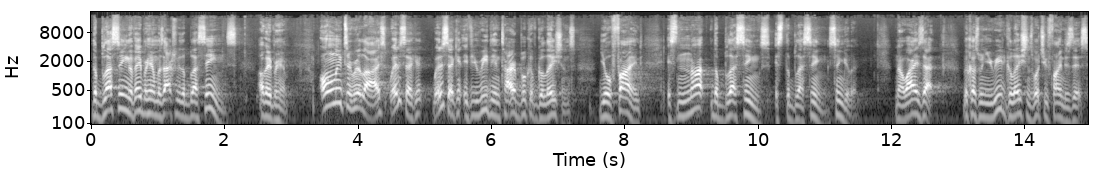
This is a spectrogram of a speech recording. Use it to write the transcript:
The blessing of Abraham was actually the blessings of Abraham. Only to realize, wait a second, wait a second, if you read the entire book of Galatians, you'll find it's not the blessings, it's the blessing, singular. Now, why is that? Because when you read Galatians, what you find is this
